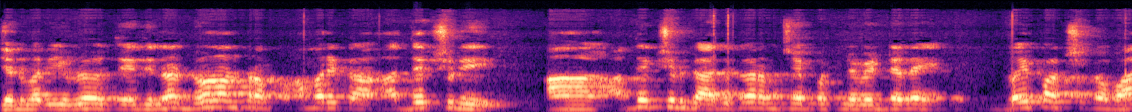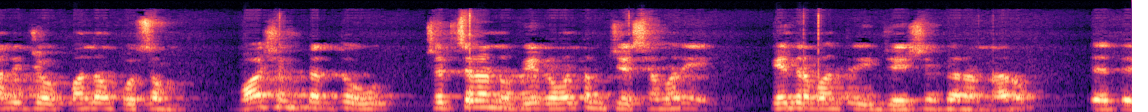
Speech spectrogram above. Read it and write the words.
జనవరి ఇరవై తేదీన డొనాల్డ్ ట్రంప్ అమెరికా అధ్యక్షుడి ఆ అధ్యక్షుడిగా అధికారం చేపట్టిన వెంటనే ద్వైపాక్షిక వాణిజ్య ఒప్పందం కోసం వాషింగ్టన్తో చర్చలను వేగవంతం చేశామని కేంద్ర మంత్రి జయశంకర్ అన్నారు. అయితే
